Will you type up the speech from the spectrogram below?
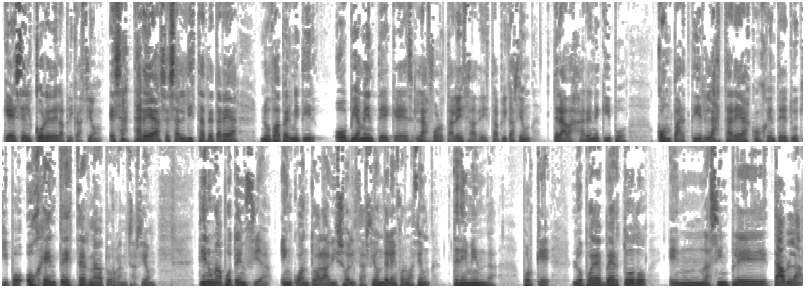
que es el core de la aplicación. Esas tareas, esas listas de tareas nos va a permitir, obviamente, que es la fortaleza de esta aplicación, trabajar en equipo, compartir las tareas con gente de tu equipo o gente externa a tu organización. Tiene una potencia en cuanto a la visualización de la información tremenda, porque lo puedes ver todo en una simple tabla,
